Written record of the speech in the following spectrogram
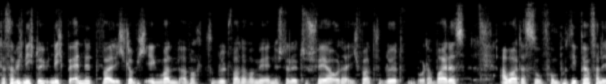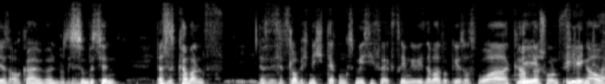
Das habe ich nicht, nicht beendet, weil ich glaube ich irgendwann einfach zu blöd war, da war mir eine Stelle zu schwer oder ich war zu blöd oder beides. Aber das so vom Prinzip her fand ich das auch geil, weil das ist so ein bisschen, das ist, kann man, das ist jetzt glaube ich nicht deckungsmäßig so extrem gewesen, aber so Gears of War kam Nee, da schon Feeling auf,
